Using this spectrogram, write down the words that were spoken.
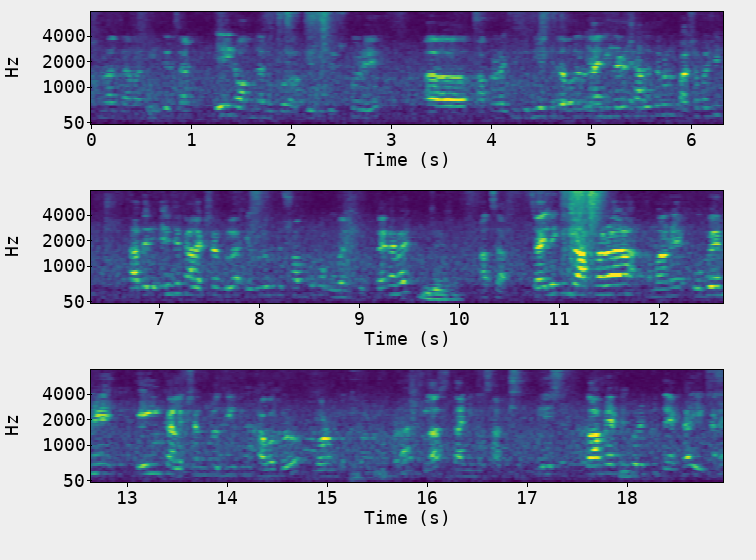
আপনারা যারা নিতে চান এই রমজান উপলক্ষে বিশেষ করে আপনারা কিন্তু নিয়ে কিন্তু আপনারা ডাইনিংটাকে সাজাতে পারেন পাশাপাশি তাদের এই যে কালেকশনগুলো এগুলো কিন্তু সম্পূর্ণ ওভেন প্রুফ তাই না ভাই? জি জি। আচ্ছা চাইলে কিন্তু আপনারা মানে ওভেনে এই কালেকশনগুলো দিয়ে কিন্তু খাবারগুলো গরম করতে পারবেন আপনারা প্লাস ডাইনিং এর সাথে তো আমি একটু করে একটু দেখাই এখানে।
